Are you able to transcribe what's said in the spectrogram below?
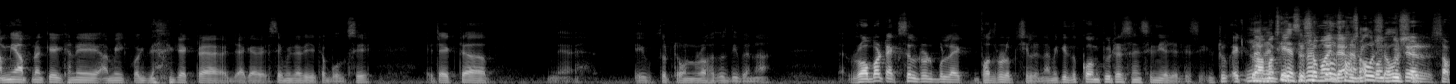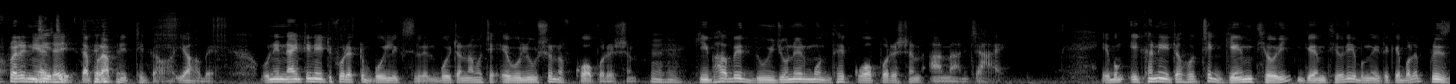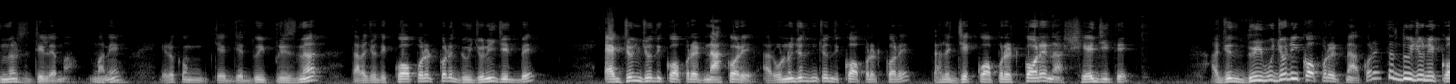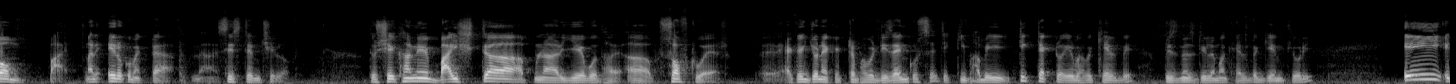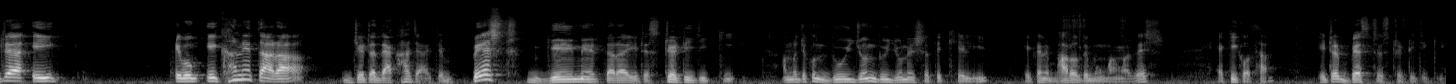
আমি আপনাকে এখানে আমি কয়েকদিন আগে একটা জায়গায় সেমিনারে এটা বলছি। এটা একটা এই উত্তরটা অন্যরা হয়তো দিবে না। রবার্ট অ্যাক্সেলরোড বলে এক ভদ্রলোক ছিলেন। আমি কিন্তু কম্পিউটার সায়েন্সে নিয়ে যেতেছি। একটু একটু আমাকে একটু সময় দেন আমি কম্পিউটার সফটওয়্যারে নিয়ে যাই তারপর আপনি ঠিক ইয়া হবে। উনি নাইনটিন এইটি ফোর একটা বই লিখছিলেন। বইটার নাম হচ্ছে এভলিউশন অফ কোঅপারেশন কীভাবে দুইজনের মধ্যে কোঅপারেশন আনা যায়? এবং এখানে এটা হচ্ছে গেম থিওরি গেম থিওরি এবং এটাকে বলে প্রিজনার্স ডিলেমা মানে এরকম যে যে দুই প্রিজনার তারা যদি কোঅপারেট করে দুইজনই জিতবে। একজন যদি কোঅপারেট না করে আর অন্যজন যদি কোঅপারেট করে তাহলে যে কোঅপারেট করে না সে জিতে। আর যদি দুইজনই কোঅপারেট না করে তো দুইজনই কম পায়। মানে এরকম একটা সিস্টেম ছিল। তো সেখানে বাইশটা আপনার ইয়ে বোধ হয় সফটওয়্যার এক একজন এক একটাভাবে ডিজাইন করছে যে কীভাবে এই টিকট্যাকটা এভাবে খেলবে। বিজনেস ডিলেমা খেলবে গেম থিওরি এই এটা এই এবং এখানে তারা যেটা দেখা যায় যে বেস্ট গেমের তারা এটা স্ট্র্যাটেজি কি? আমরা যখন দুইজন দুইজনের সাথে খেলি এখানে ভারত এবং বাংলাদেশ একই কথা এটার বেস্ট স্ট্র্যাটেজি কি?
